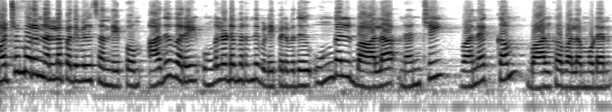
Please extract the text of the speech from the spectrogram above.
மற்றும் ஒரு நல்ல பதிவில் சந்திப்போம். அதுவரை உங்களிடமிருந்து விடைபெறுவது உங்கள் பாலா. நன்றி வணக்கம் வாழ்க வளமுடன்.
